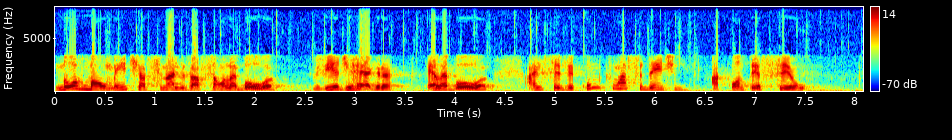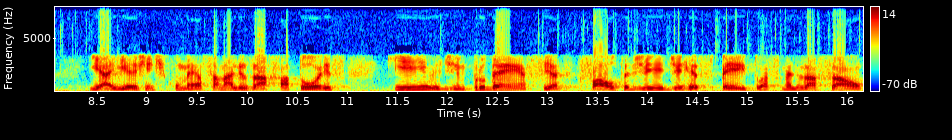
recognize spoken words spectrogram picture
normalmente a sinalização ela é boa, via de regra, ela é boa. Aí você vê como que um acidente aconteceu. E aí a gente começa a analisar fatores que de imprudência, falta de, de respeito à sinalização,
